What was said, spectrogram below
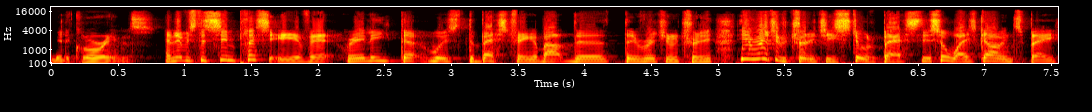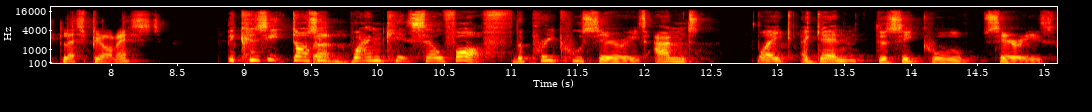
Midichlorians. and it was the simplicity of it, really, that was the best thing about the, the original trilogy. The original trilogy is still the best. It's always going to be. Let's be honest. Because it doesn't wank itself off. The prequel series and like again, the sequel series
